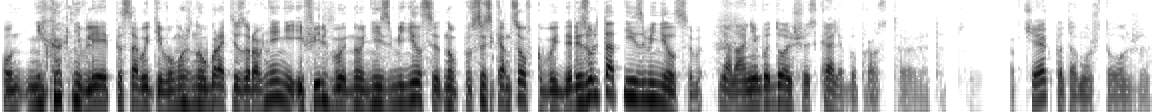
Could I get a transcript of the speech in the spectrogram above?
он никак не влияет на события, его можно убрать из уравнений, и фильм бы, ну, не изменился, ну, в смысле, концовка бы, результат не изменился бы. Не, ну они бы дольше искали бы просто этот ковчег, потому что он же...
